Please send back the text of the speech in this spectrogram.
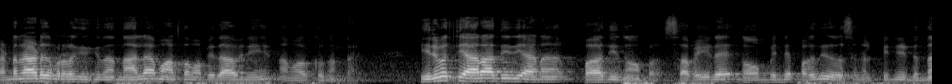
കണ്ടനാട് പ്രകടിക്കുന്ന നാലാം മാർത്തമ പിതാവിനെയും നാം ഓർക്കുന്നുണ്ട്. ഇരുപത്തിയാറാം തീയതിയാണ് പാതി നോമ്പ്. സഭയുടെ നോമ്പിന്റെ പകുതി ദിവസങ്ങൾ പിന്നിടുന്ന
